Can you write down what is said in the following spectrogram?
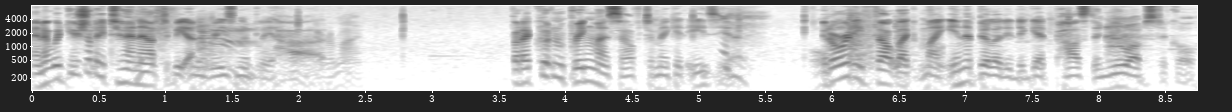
and it would usually turn out to be unreasonably hard. Never mind. But I couldn't bring myself to make it easier. Hmm. It already felt like my inability to get past the new obstacle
